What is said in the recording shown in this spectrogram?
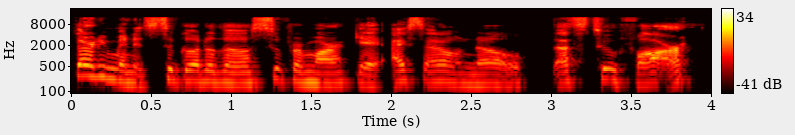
30 minutes to go to the supermarket. I said oh no that's too far.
